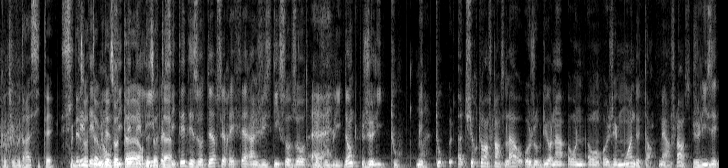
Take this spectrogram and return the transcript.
que tu voudrais citer? Ou des auteurs, ou des auteurs, des, auteurs? auteurs se réfèrent en justice aux autres que eh. j'oublie. Donc, je lis tout. Mais tout, euh, surtout en France, là, aujourd'hui, on a, on, j'ai moins de temps. Mais en France, je lisais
